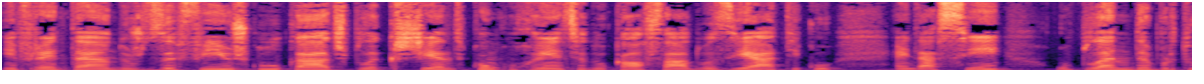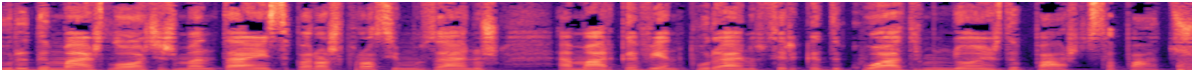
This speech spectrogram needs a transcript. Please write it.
enfrentando os desafios colocados pela crescente concorrência do calçado asiático. Ainda assim, o plano de abertura de mais lojas mantém-se para os próximos anos. A marca vende por ano cerca de 4 milhões de pares de sapatos.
